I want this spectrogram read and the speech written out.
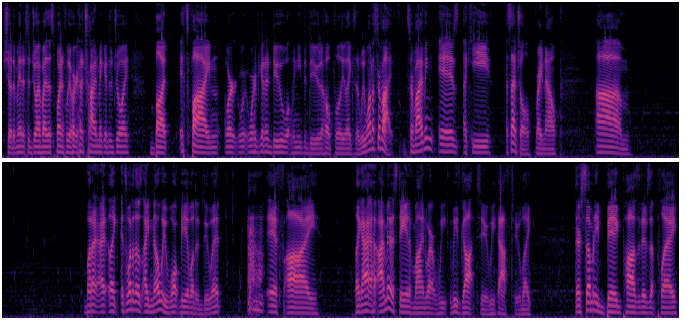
should have made it to Joy by this point if we were going to try and make it to Joy. But it's fine. We're, we're, we're gonna do what we need to do to hopefully, like I said, we want to survive. Surviving is a key essential right now. Um, but I, I like it's one of those. I know we won't be able to do it if I, like I I'm in a state of mind where we we've got to, we have to. Like, there's so many big positives at play,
